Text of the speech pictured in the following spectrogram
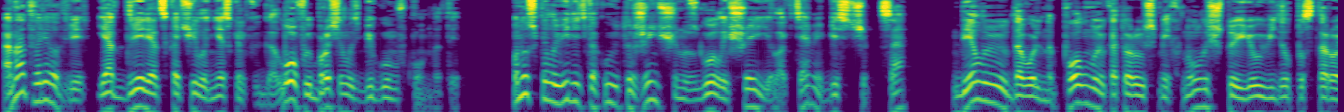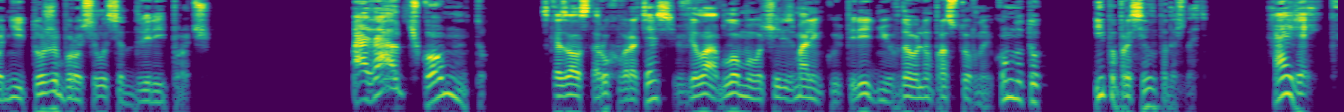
Она отворила дверь, и от двери отскочило несколько голов и бросилась бегом в комнаты. Он успел увидеть какую-то женщину с голой шеей и локтями, без чепца, белую, довольно полную, которая усмехнулась, что ее увидел посторонний, и тоже бросилась от дверей прочь. — Пожалуйте в комнату, — сказала старуха, воротясь, ввела Обломова через маленькую переднюю в довольно просторную комнату и попросила подождать. — Хозяйка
